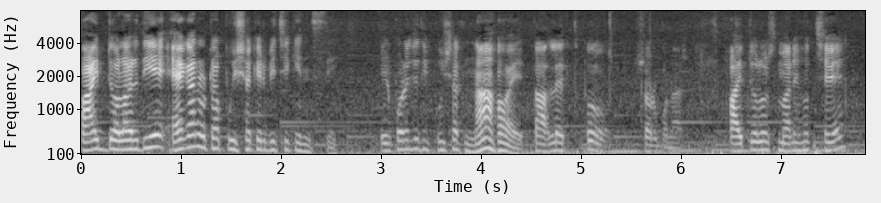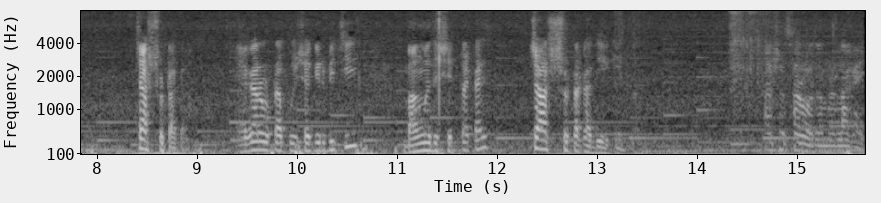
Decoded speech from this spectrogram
ফাইভ ডলার দিয়ে এগারোটা পুঁইশাকের বিচি কিনছি। এরপরে যদি পুঁইশাক না হয়, তাহলে তো সর্বনাশ। ফাইভ ডলার্স মানে হচ্ছে চারশো টাকা। এগারোটা পুঁইশাকের বিচি বাংলাদেশের টাকায় চারশো টাকা দিয়ে কিনলাম। আসো সারবাদ আমরা লাগাই।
